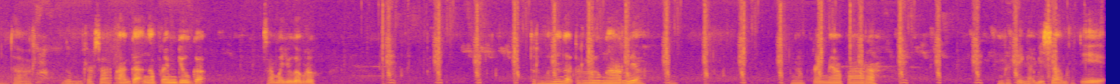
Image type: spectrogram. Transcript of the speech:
bentar belum berasa agak ngeframe juga. Sama juga bro. Termalnya nggak terlalu ngaruh ya. Ngepremnya parah. Berarti nggak bisa. Berarti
